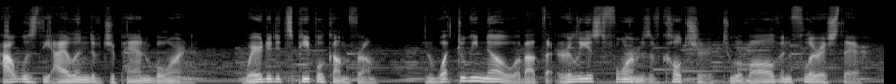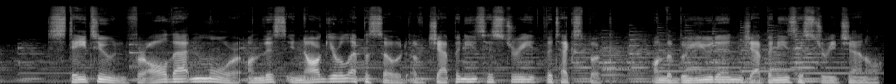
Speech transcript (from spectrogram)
How was the island of Japan born? Where did its people come from? And what do we know about the earliest forms of culture to evolve and flourish there? Stay tuned for all that and more on this inaugural episode of Japanese History the Textbook on the Buyuuden Japanese History Channel.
